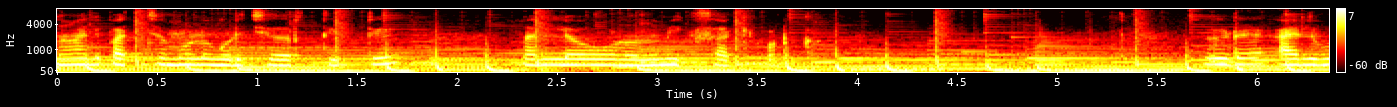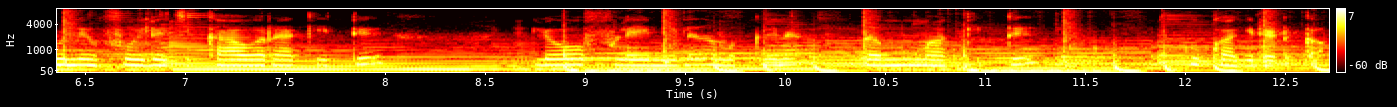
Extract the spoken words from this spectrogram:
നാല് പച്ചമുളകും കൂടി ചേർത്തിട്ട് നല്ലോണം ഒന്ന് മിക്സാക്കി കൊടുക്കാം. ഇവിടെ അലുമിനിയം ഫോയിൽ വെച്ച് കവറാക്കിയിട്ട് ലോ ഫ്ലെയിമിൽ നമുക്കിങ്ങനെ ദമ്മാക്കിയിട്ട് കുക്കാക്കിയിട്ട് എടുക്കാം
